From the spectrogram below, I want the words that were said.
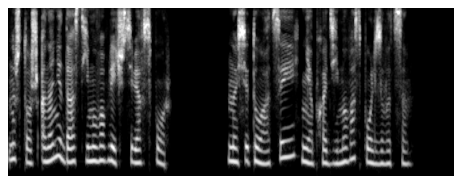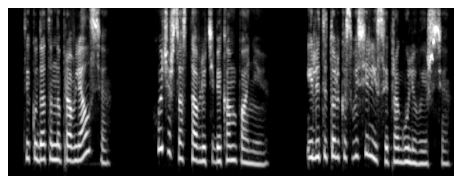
Ну что ж, она не даст ему вовлечь себя в спор. Но ситуацией необходимо воспользоваться. «Ты куда-то направлялся? Хочешь, составлю тебе компанию?» Или ты только с Василисой прогуливаешься?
